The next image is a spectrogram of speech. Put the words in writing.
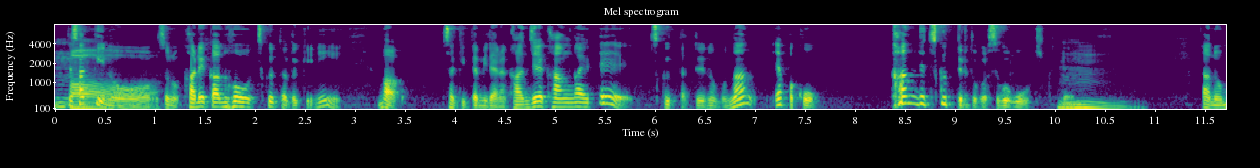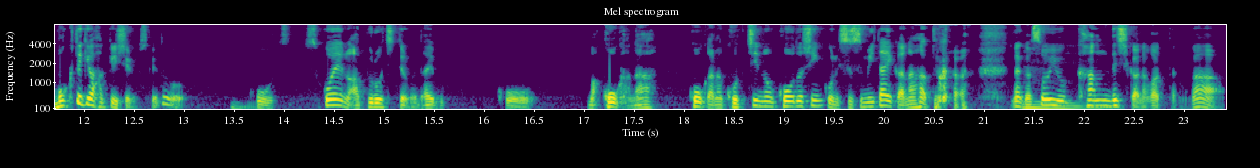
でさっきの、そのカレカノを作った時に、まあ、さっき言ったみたいな感じで考えて作ったっていうのも、なん、やっぱこう、勘で作ってるところがすごい大きくて、あの、目的ははっきりしてるんですけど、こう、そこへのアプローチっていうのがだいぶ、こう、まあ、こうかな、こうかな、こっちのコード進行に進みたいかなとか なんかそういう勘でしかなかったのが、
